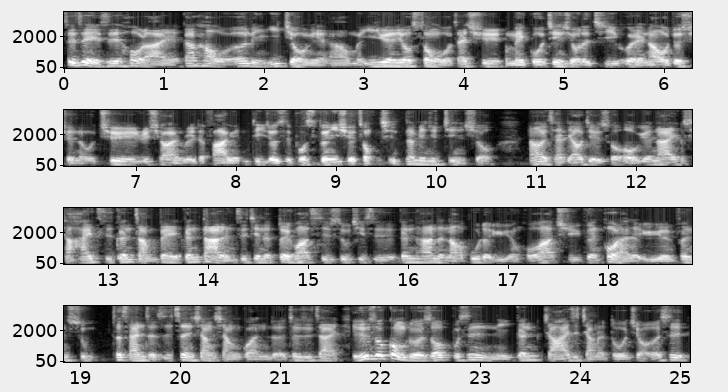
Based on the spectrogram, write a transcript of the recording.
所以这也是后来刚好我二零一九年啊，我们医院又送我再去美国进修的机会，然后我就选了我去 Richard and Reed 的发源地，就是波士顿医学中心那边去进修。然后也才了解说，哦，原来小孩子跟长辈、跟大人之间的对话次数，其实跟他的脑部的语言活化区跟后来的语言分数，这三者是正向相关的。就是在，也就是说，共读的时候，不是你跟小孩子讲了多久，而是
